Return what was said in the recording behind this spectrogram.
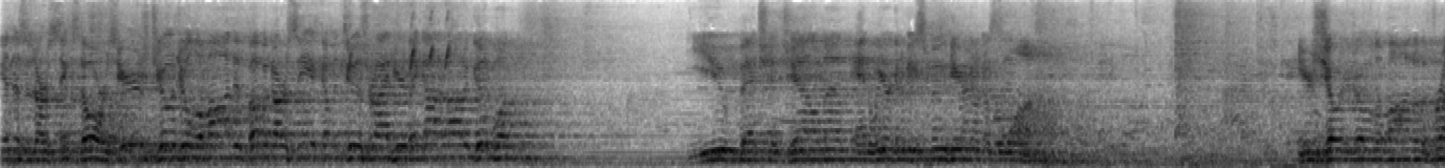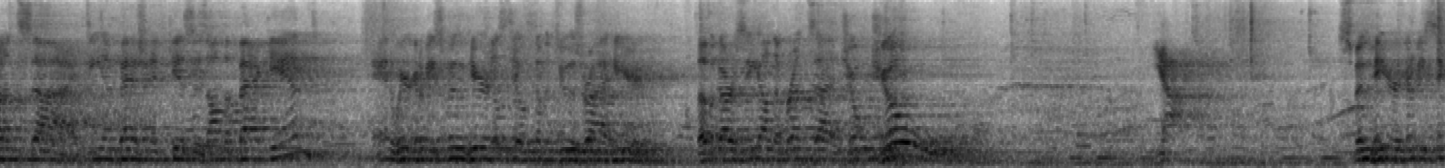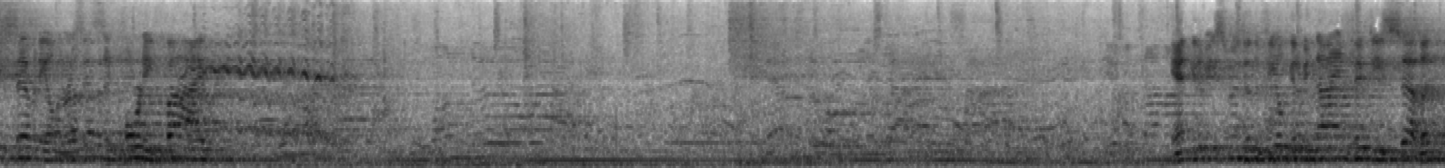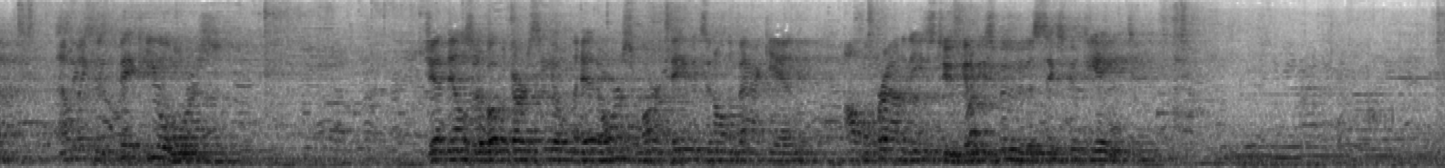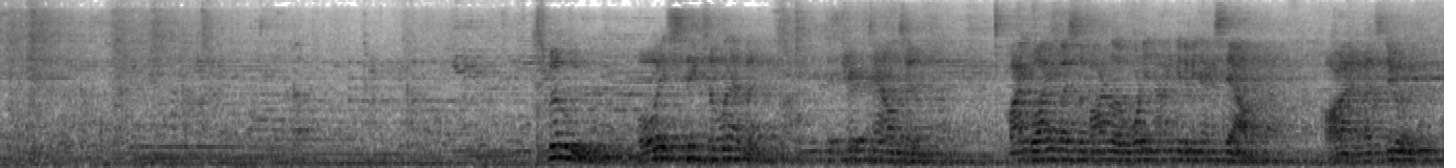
And this is our six doors. Here's Jojo Lamont and Bubba Garcia coming to us right here. They got it on a good one. You betcha, gentlemen. And we are going to be smooth here to number one. Here's Jojo Lamont on the front side. DM Passionate Kisses on the back end. And we're going to be smooth here. Jojo coming to us right here. Bubba Garcia on the front side. Jojo. Yacht. Smooth here, going to be 670 on the run, 7 and 45. And going to be smooth in the field, going to be 957. That'll make this big heel horse. Jed Nelson and Garcia on the head horse, Mark Davidson on the back end. Awful proud of these two. Going to be smooth to the 658. Smooth, boys 6'11. Trip Townsend. Mike White, Wesley Marlowe, 49, going to be next out. All right, let's do it.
